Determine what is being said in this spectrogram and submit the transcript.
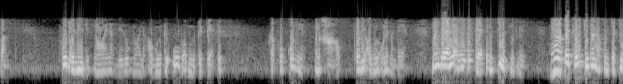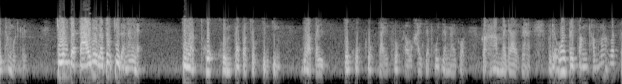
ฟัง ผู้ใดมีเด็กน้อยนะมีลูกน้อยนะเอามือไปอู้เอามือไปแปะเสร็จกับพกก้นเนี่ย มันขาวพอดีเอามือเอาเลยมันแดงมันแดงแล้วเอามือไปแปะมันจืดหมดเลย เมื่อไปถึงจุดนั้นนะคนจะจืดทั้งหมดเลยจวนจะตายนี่เราต้องจืดอันนั้นแหละจึงว่าทุกคนต้องประสบจริง ๆ อย่าไปตกอกตกใจพวกเราใครจะพูดยังไงก็ ก็ห้ามไม่ได้นะฮะเดี๋ยวโอ้ยไปฟังธรรมะวัดส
